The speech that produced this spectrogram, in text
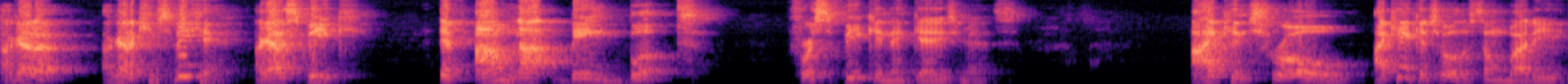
I gotta I gotta keep speaking. I gotta speak. If I'm not being booked for speaking engagements, I control. I can't control if somebody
